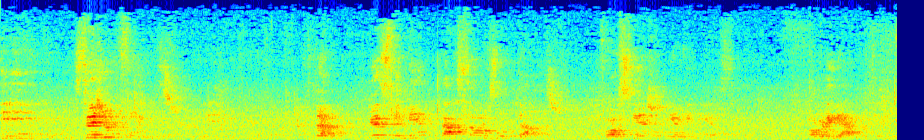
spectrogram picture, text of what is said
e sejam felizes. Portanto, pensamento, ação, resultados. Vocês e a riqueza. Obrigada.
